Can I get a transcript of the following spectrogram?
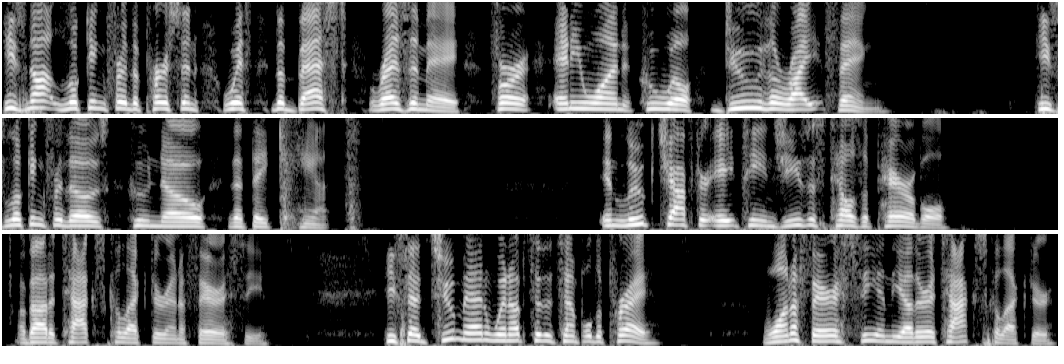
He's not looking for the person with the best resume, for anyone who will do the right thing. He's looking for those who know that they can't. In Luke chapter 18, Jesus tells a parable about a tax collector and a Pharisee. He said, Two men went up to the temple to pray, one a Pharisee and the other a tax collector.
